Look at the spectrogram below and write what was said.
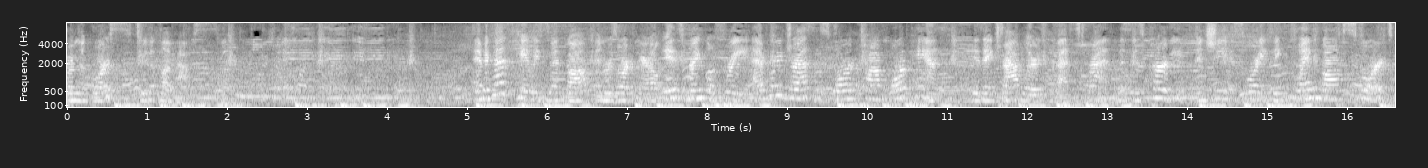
from the course to the clubhouse. And because Kaylee Smith Golf and Resort Apparel is wrinkle-free, every dress, skirt, top, or pants is a traveler's best friend. This is Kirby, and she is sporting the Quinn Golf Skirt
